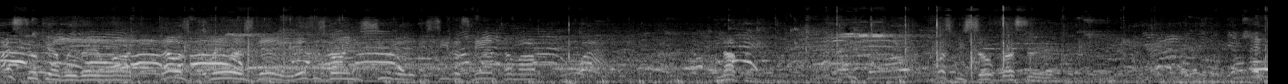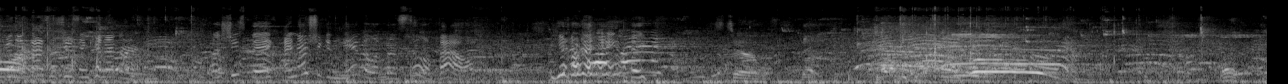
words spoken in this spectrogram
I still can't believe they didn't That was clear as day. Liz is going to shoot it. You see this hand come up. Nothing. Must be so frustrating. It's been like that since she was in kindergarten. Well, she's big. I know she can handle it, but it's still a foul. You know what I mean? Like, It's terrible.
